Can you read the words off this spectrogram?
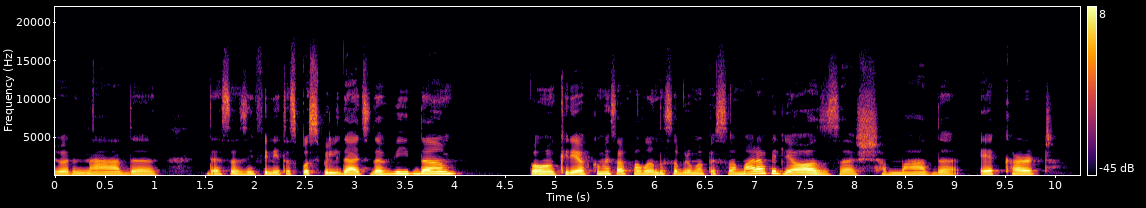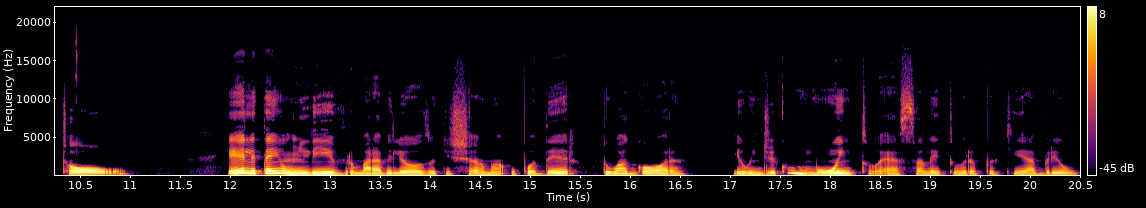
jornada dessas infinitas possibilidades da vida. Bom, eu queria começar falando sobre uma pessoa maravilhosa chamada Eckhart Tolle. Ele tem um livro maravilhoso que chama O Poder do Agora. Eu indico muito essa leitura porque abriu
